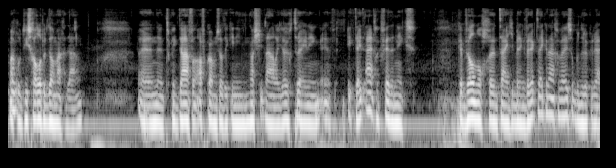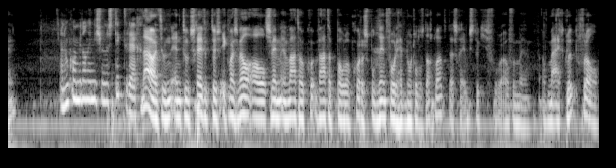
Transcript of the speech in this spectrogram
Maar Oh. goed, die school heb ik dan maar gedaan. En eh, toen ik daarvan afkwam, zat ik in die nationale jeugdtraining. En ik deed eigenlijk verder niks. Ik heb wel nog een tijdje ben ik werktekenaar geweest op een drukkerij. En hoe kwam je dan in die journalistiek terecht? Nou, en toen, en toen schreef ik dus... Ik was wel al zwem- en water, waterpolo-correspondent voor het Noord-Hollands Dagblad. Daar schreef ik stukjes voor over mijn, over mijn eigen club. Vooral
